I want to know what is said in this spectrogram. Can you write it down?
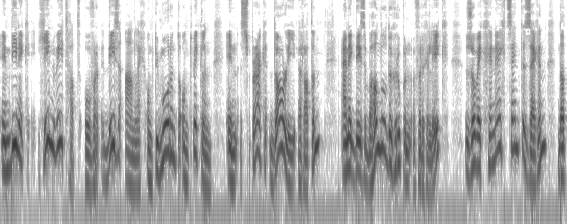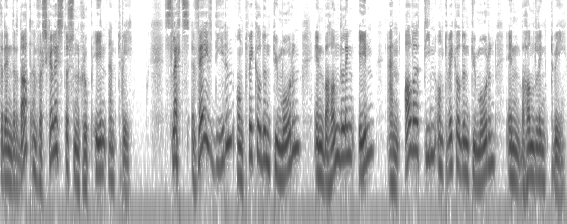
Indien ik geen weet had over deze aanleg om tumoren te ontwikkelen in Sprague-Dawley-ratten en ik deze behandelde groepen vergeleek, zou ik geneigd zijn te zeggen dat er inderdaad een verschil is tussen groep 1 en 2. Slechts vijf dieren ontwikkelden tumoren in behandeling 1 en alle tien ontwikkelden tumoren in behandeling 2.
